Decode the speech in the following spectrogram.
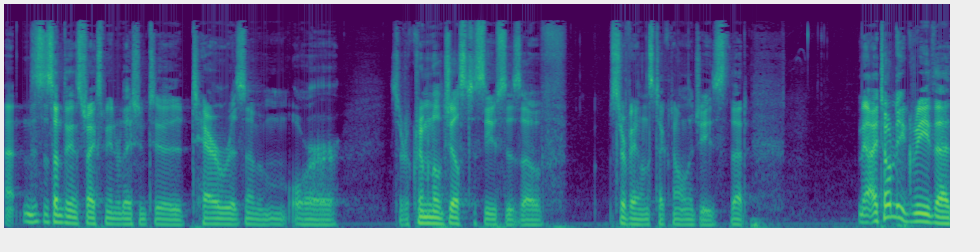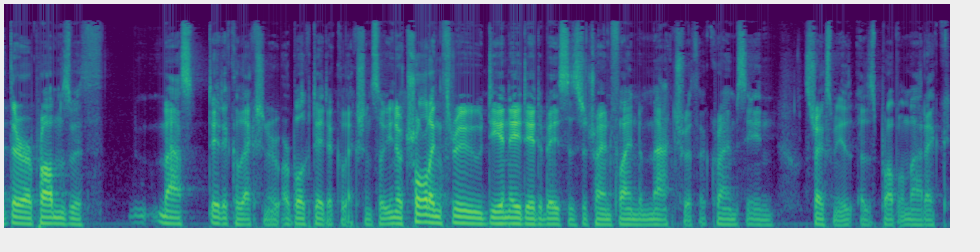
Uh, this is something that strikes me in relation to terrorism or sort of criminal justice uses of surveillance technologies. That I, totally agree that there are problems with mass data collection or, bulk data collection. So, you know, trawling through DNA databases to try and find a match with a crime scene strikes me as, as problematic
